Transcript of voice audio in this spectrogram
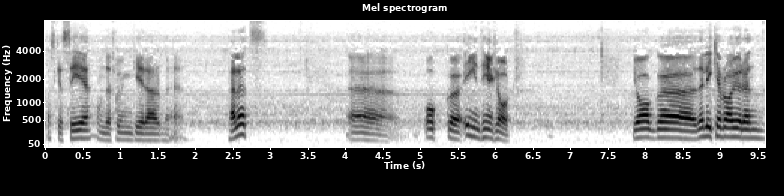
Jag ska se om det fungerar med pellets. Ehm, och eh, ingenting är klart. Jag, eh, det är lika bra att göra en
